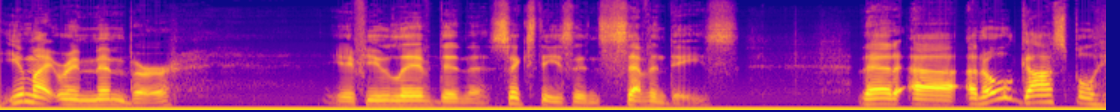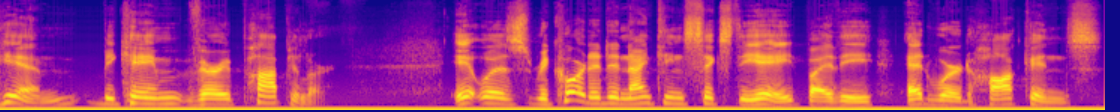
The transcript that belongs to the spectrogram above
You might remember, if you lived in the 60s and 70s, that uh, an old gospel hymn became very popular. It was recorded in 1968 by the Edwin Hawkins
